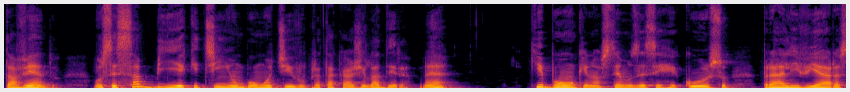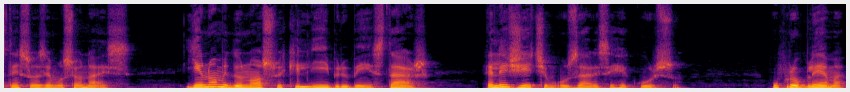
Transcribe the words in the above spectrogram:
Tá vendo? Você sabia que tinha um bom motivo para atacar a geladeira, né? Que bom que nós temos esse recurso para aliviar as tensões emocionais. E em nome do nosso equilíbrio e bem-estar, é legítimo usar esse recurso. O problema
